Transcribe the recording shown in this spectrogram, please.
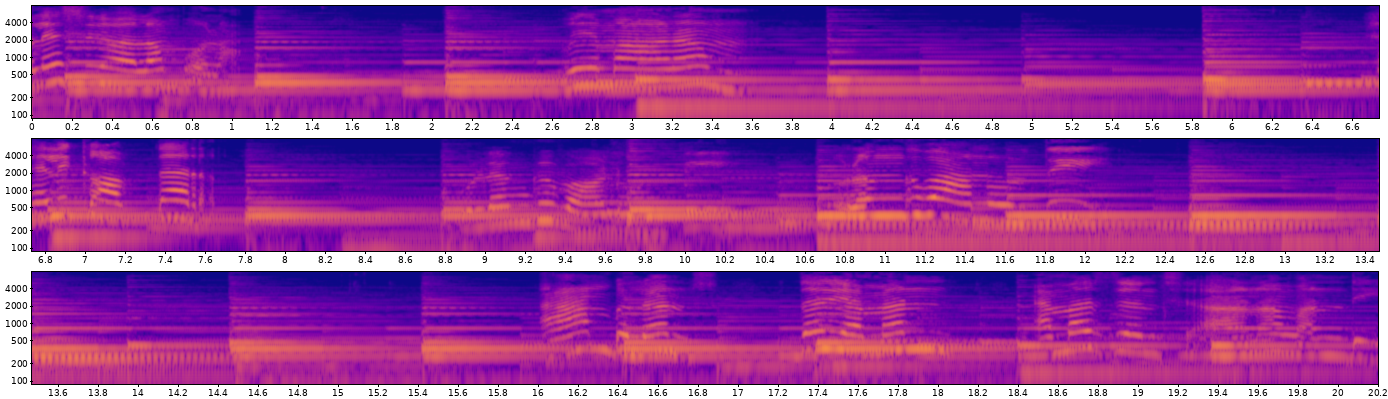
மலேசியாலாம் போலாம். விமானம் ஹெலிகாப்டர் உலங்கு வானூர்தி. குரங்கு வானூர்தி ஆம்புலன்ஸ் எமர்ஜென்சியான வண்டி.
